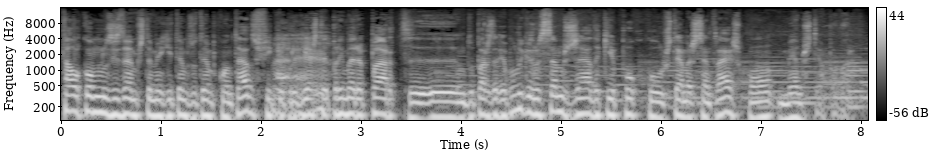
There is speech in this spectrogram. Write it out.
Tal como nos exames também aqui temos o tempo contado, fica por aqui esta primeira parte uh, do Paz da República. Regressamos já daqui a pouco com os temas centrais, com menos tempo agora.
